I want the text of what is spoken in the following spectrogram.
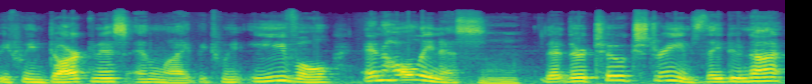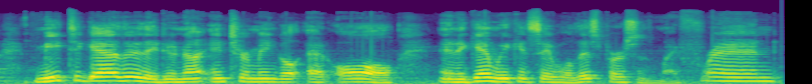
between darkness and light, between evil and holiness. Mm-hmm. They're, they're two extremes. They do not meet together, they do not intermingle at all. And again, we can say, well, this person's my friend,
